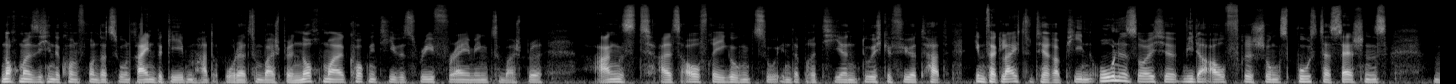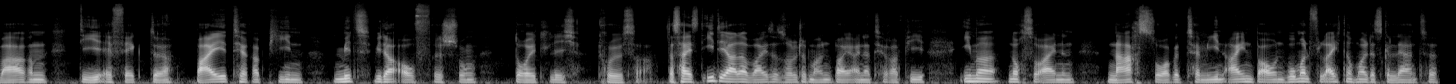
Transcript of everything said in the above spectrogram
nochmal sich in eine Konfrontation reinbegeben hat oder zum Beispiel nochmal kognitives Reframing, zum Beispiel Angst als Aufregung zu interpretieren, durchgeführt hat. Im Vergleich zu Therapien ohne solche Wiederauffrischungs-Booster-Sessions waren die Effekte bei Therapien mit Wiederauffrischung deutlich größer. Das heißt, idealerweise sollte man bei einer Therapie immer noch so einen Nachsorgetermin einbauen, wo man vielleicht nochmal das Gelernte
